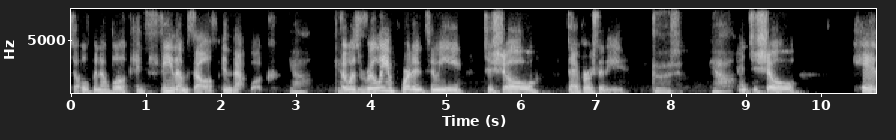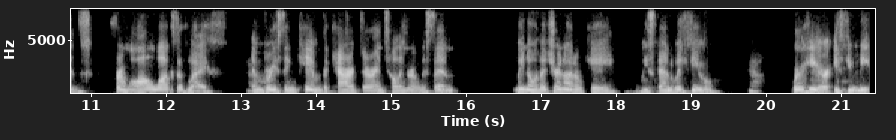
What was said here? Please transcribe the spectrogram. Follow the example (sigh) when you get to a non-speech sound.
to open a book and see themselves in that book. Yeah. So it was really important to me to show diversity. Good. Yeah. And to show kids from all walks of life yeah. embracing Kim, the character, and telling her, listen, we know that you're not okay. We stand with you. Yeah. We're here if you need.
